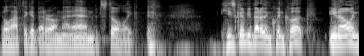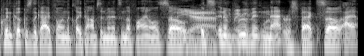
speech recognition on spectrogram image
he'll have to get better on that end. But still, like he's going to be better than Quinn Cook. You know, and Quinn Cook was the guy filling the Klay Thompson minutes in the finals, so Yeah, it's an you make a good improvement in that respect. So I,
